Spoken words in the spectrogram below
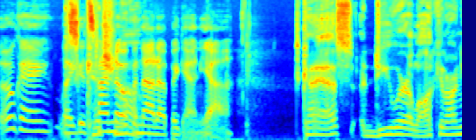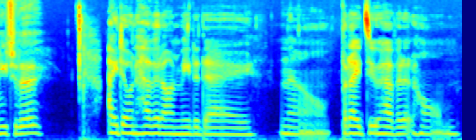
okay, like It's it's time to open that up again." Yeah. Can I ask, do you wear a locket on you today? I don't have it on me today. No, but I do have it at home.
